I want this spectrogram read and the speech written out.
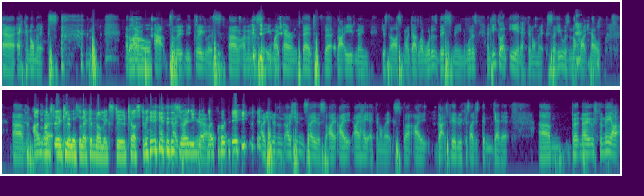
uh, economics. and Wow. I'm absolutely clueless. Um, I remember sitting in my parents' bed that, that evening, just asking my dad, like, "What does this mean? What is?" And he got an E in economics, so he was not much help. Um, I'm but absolutely clueless in economics too. Trust me, it's really yeah. not my forte. I shouldn't. I shouldn't say this. I, I, I hate economics, but I that's purely because I just didn't get it. Um, but no, it was for me. I,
